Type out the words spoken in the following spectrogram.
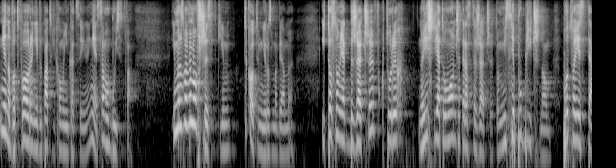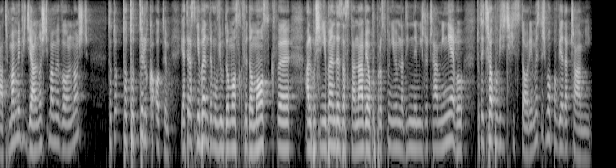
Nie nowotwory, nie wypadki komunikacyjne, nie, samobójstwa. I my rozmawiamy o wszystkim, tylko o tym nie rozmawiamy. I to są jakby rzeczy, w których, no jeśli ja to łączę teraz te rzeczy, tą misję publiczną, po co jest teatr, mamy widzialność, mamy wolność, to, to, to, to tylko o tym. Ja teraz nie będę mówił do Moskwy, do Moskwy, albo się nie będę zastanawiał po prostu, nie wiem, nad innymi rzeczami. Nie, bo tutaj trzeba opowiedzieć historię. My jesteśmy opowiadaczami.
